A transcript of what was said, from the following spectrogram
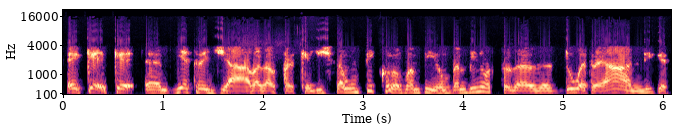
e che, che eh, dietreggiava dal parcheggio. Ci stava un piccolo bambino, un bambinotto da, da due o tre anni che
